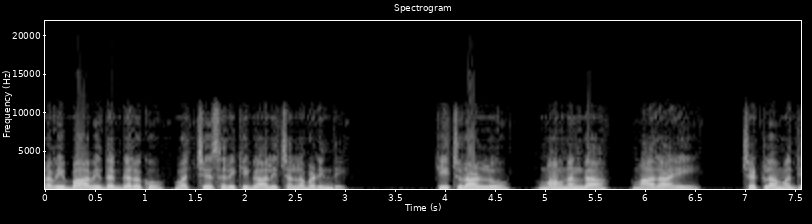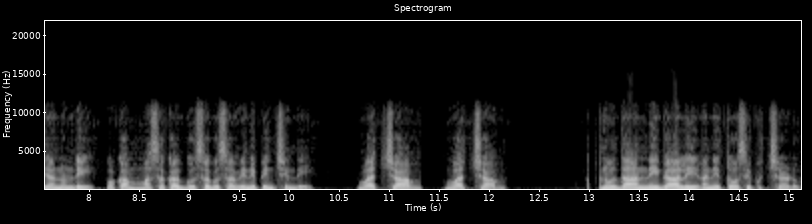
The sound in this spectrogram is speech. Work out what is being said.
రవి బావి దగ్గరకు వచ్చేసరికి గాలి చల్లబడింది. కీచురాళ్ళు మౌనంగా మారాయి. చెట్ల మధ్య నుండి ఒక మసక గుసగుస వినిపించింది. వచ్చావ్ వచ్చావ్. అతను దాన్ని గాలి అని తోసిపుచ్చాడు.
